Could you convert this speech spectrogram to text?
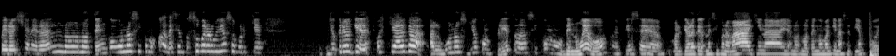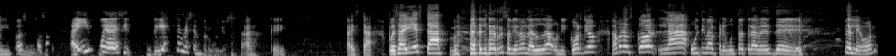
pero en general no, no tengo uno así como, ay, me siento súper orgulloso porque yo creo que después que haga algunos yo completos, así como de nuevo, empiece, porque ahora necesito una máquina, ya no, no tengo máquina hace tiempo y todas esas mm. cosas, ahí voy a decir, de este me siento orgulloso. Ah, ok. Ahí está. Pues ahí está. Le resolvieron la duda, Unicornio. Vámonos con la última pregunta otra vez de, de León.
